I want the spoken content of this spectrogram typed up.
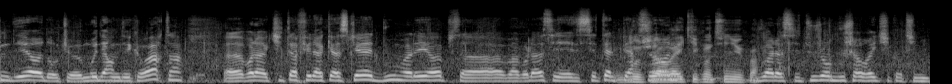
MDA, donc Modern Deco Art. Hein. voilà, qui t'a fait la casquette, boum, allez, hop, ça, bah, voilà, c'est telle personne. Bouche à oreille qui continue, quoi. Voilà, c'est toujours bouche à oreille qui continue.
